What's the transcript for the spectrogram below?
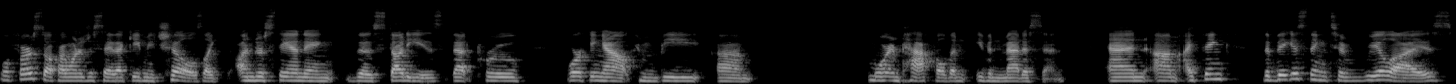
Well, first off, I want to just say that gave me chills, like understanding the studies that prove working out can be um, more impactful than even medicine. And um, I think the biggest thing to realize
